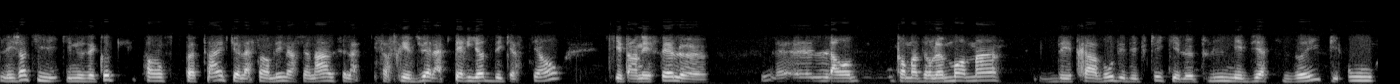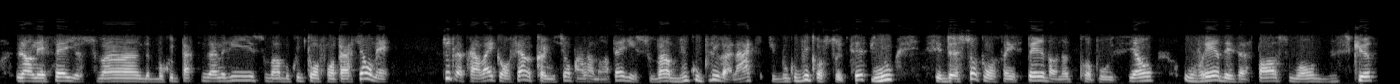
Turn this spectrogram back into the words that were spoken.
les gens qui, nous écoutent pensent peut-être que l'Assemblée nationale, ça se réduit à la période des questions, qui est en effet le, comment dire, le moment des travaux des députés qui est le plus médiatisé, puis où, là, en effet, il y a souvent beaucoup de partisanerie, souvent beaucoup de confrontations, mais tout le travail qu'on fait en commission parlementaire est souvent beaucoup plus relax, puis beaucoup plus constructif. Puis nous, c'est de ça qu'on s'inspire dans notre proposition ouvrir des espaces où on discute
